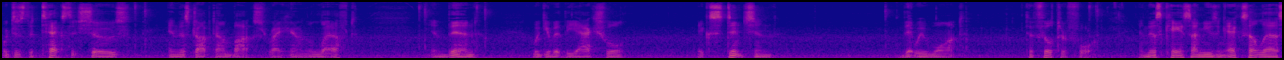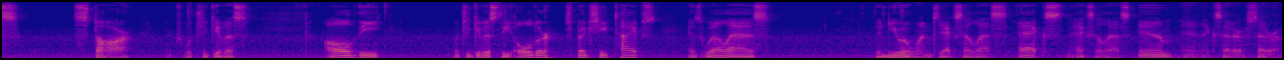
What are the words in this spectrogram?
which is the text that shows in this drop-down box right here on the left. And then we give it the actual extension that we want to filter for. In this case, I'm using XLS star, which will give us all the, which will give us the older spreadsheet types as well as the newer ones, the XLS X, the XLS M, and etc. etc.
